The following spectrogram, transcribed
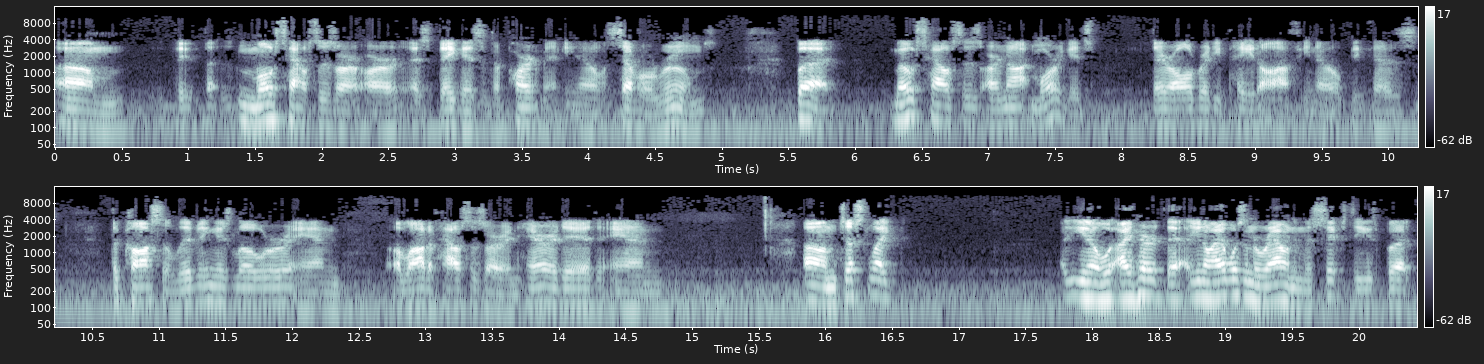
Um, the, the, most houses are, are as big as an apartment, you know, several rooms, but most houses are not mortgaged. They're already paid off, you know, because the cost of living is lower and a lot of houses are inherited and um, just like you know, I heard that, you know, I wasn't around in the 60s, but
